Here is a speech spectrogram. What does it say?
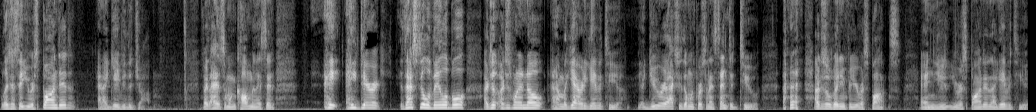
let's just say you responded, and I gave you the job. In fact, I had someone call me and they said, "Hey, hey, Derek, is that still available? I just I just want to know." And I'm like, "Yeah, I already gave it to you. You were actually the only person I sent it to. I was just waiting for your response." And you, you responded and I gave it to you.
